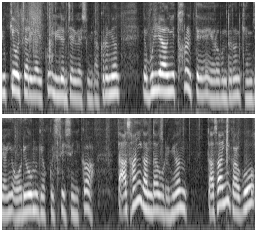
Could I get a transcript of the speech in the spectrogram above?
6개월짜리가 있고 1년짜리가 있습니다. 그러면 물량이 털을 때 여러분들은 굉장히 어려움을 겪을 수 있으니까 따상이 간다 그러면 따상이 가고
